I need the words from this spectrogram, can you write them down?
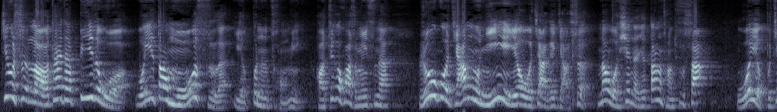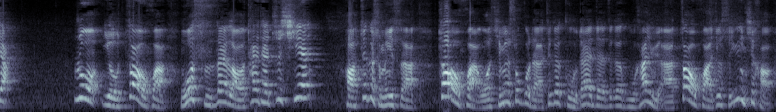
就是老太太逼着我，我一刀磨死了也不能从命。好，这个话什么意思呢？如果贾母你也要我嫁给贾赦，那我现在就当场自杀，我也不嫁。若有造化，我死在老太太之先。好，这个什么意思啊？造化，我前面说过的，这个古代的这个古汉语啊，造化就是运气好。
